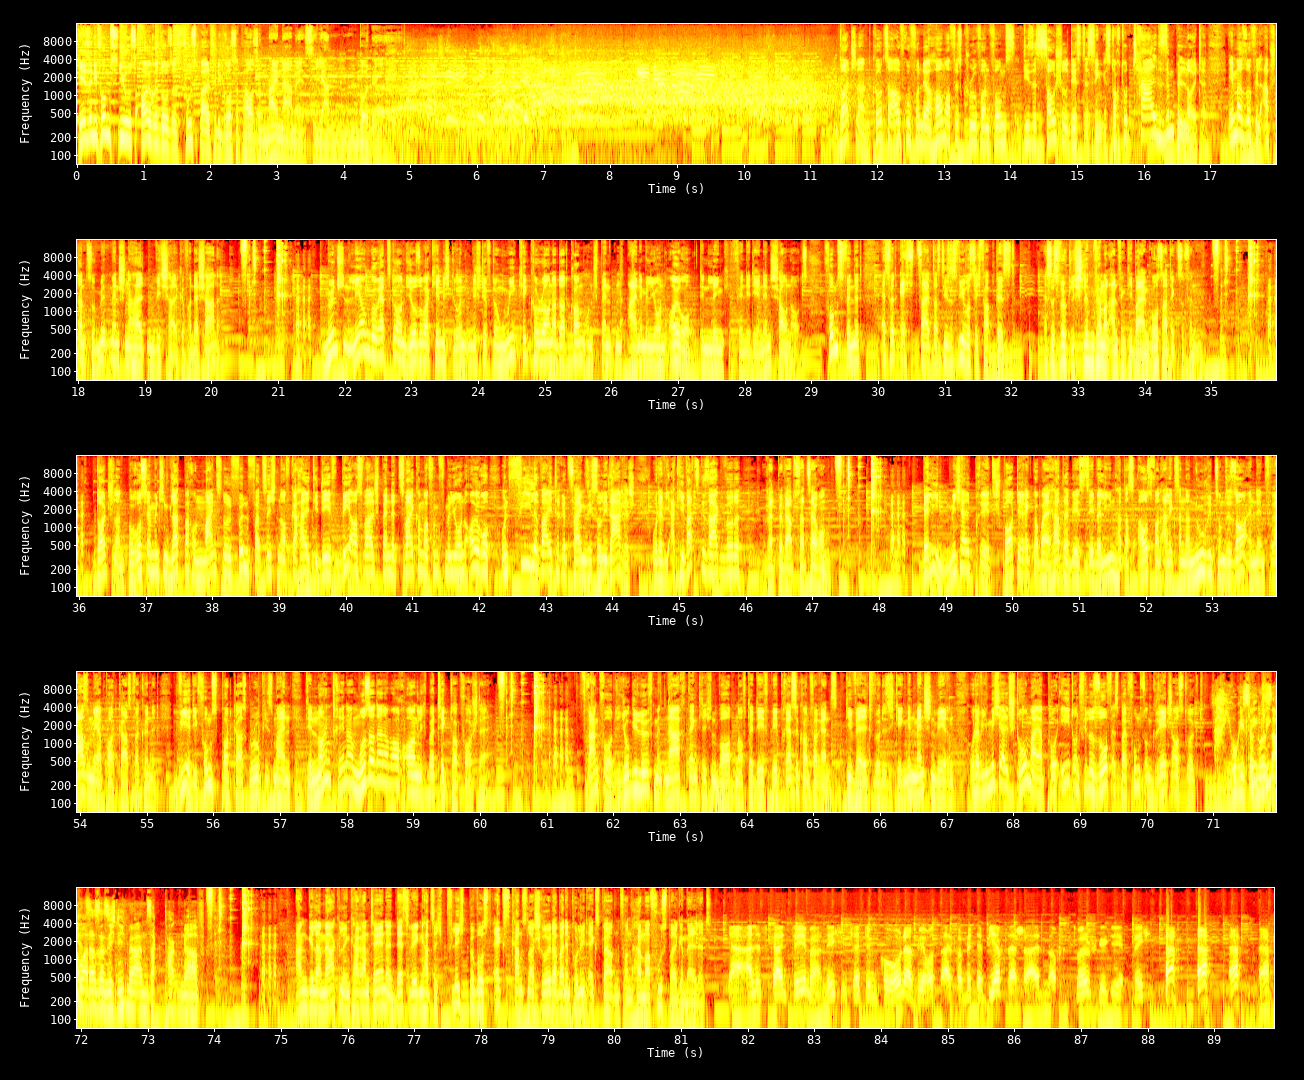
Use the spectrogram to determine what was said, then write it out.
Hier sind die Fums News, eure Dosis Fußball für die große Pause. Mein Name ist Jan Budde. Deutschland, kurzer Aufruf von der Homeoffice Crew von FUMS. Dieses Social Distancing ist doch total simpel, Leute. Immer so viel Abstand zu Mitmenschen halten wie Schalke von der Schale. München, Leon Goretzka und Josua Kimmich gründen die Stiftung WeKickCorona.com und spenden eine Million Euro. Den Link findet ihr in den Shownotes. Fums findet, es wird echt Zeit, dass dieses Virus sich verpisst. Es ist wirklich schlimm, wenn man anfängt, die Bayern großartig zu finden. Deutschland, Borussia München-Gladbach und Mainz 05 verzichten auf Gehalt. Die DFB-Auswahl spendet 2,5 Millionen Euro und viele weitere zeigen sich solidarisch. Oder wie Aki Watzke sagen würde, Wettbewerbsverzerrung. Berlin. Michael Preetz, Sportdirektor bei Hertha BSC Berlin, hat das Aus von Alexander Nuri zum Saisonende im Phrasenmäher-Podcast verkündet. Wir, die FUMS-Podcast-Groupies, meinen, den neuen Trainer muss er dann aber auch ordentlich bei TikTok vorstellen. Frankfurt, Jogi Löw mit nachdenklichen Worten auf der DFB-Pressekonferenz. Die Welt würde sich gegen den Menschen wehren. Oder wie Michael Strohmeier, Poet und Philosoph, es bei Fums und Gretsch ausdrückt. Ach, Jogi ist doch nur sauer, jetzt. dass er sich nicht mehr an den Sack packen darf. Angela Merkel in Quarantäne. Deswegen hat sich pflichtbewusst Ex-Kanzler Schröder bei den Politexperten von Hörmer Fußball gemeldet. Ja, alles kein Thema, nicht? Ich hätte dem Coronavirus einfach mit der Bierflasche eins auf 12 gegeben, nicht? Ha, ha, ha, ha.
